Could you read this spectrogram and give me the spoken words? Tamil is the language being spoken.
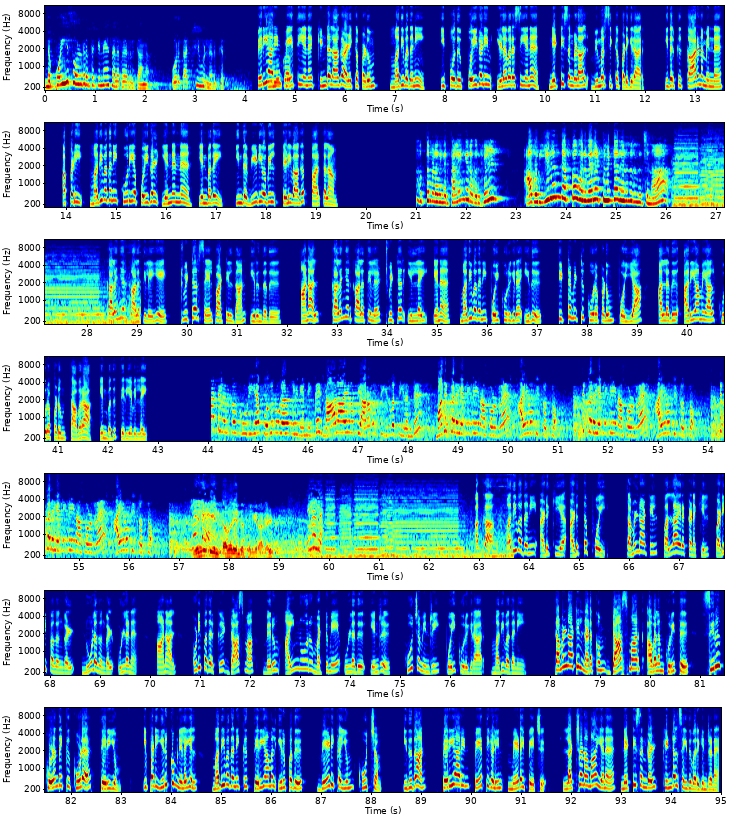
இந்த பொய் சொல்றதுக்குன்னே சில பேர் இருக்காங்க. ஒரு கட்சி ஒண்ணு இருக்கு. பெரியாரின் பேத்தி என கிண்டலாக அழைக்கப்படும் மதிவதனி இப்போது பொய்களின் இளவரசி என நெட்டிசங்களால் விமர்சிக்கப்படுகிறார். இதற்கு காரணம் என்ன? அப்படி மதிவதனி கூறிய பொய்கள் என்னென்ன என்பதை இந்த வீடியோவில் தெளிவாக பார்க்கலாம். முத்தமிழறிஞர் கலைஞர் அவர்கள் அவர் இருந்தப்ப ஒருவேளை ட்விட்டர் இருந்திருந்துச்சுன்னா கலைஞர் காலத்திலேயே ட்விட்டர் செயல்பாட்டில்தான் இருந்தது. ஆனால் கலைஞர் காலத்தில ட்விட்டர் இல்லை என மதிவதனி பொய் கூறுகிற இது திட்டமிட்டு கூறப்படும் பொய்யா அல்லது அறியாமையால் கூறப்படும் தவறா என்பது தெரியவில்லை. இருக்கக்கூடிய பொது நூலகங்களின் எண்ணிக்கை நாலாயிரத்தி அறுநூத்தி இருபத்தி இரண்டு மதுக்கடை எண்ணிக்கை நான் சொல்றேன் ஐநூத்தி சொச்சம் மதுக்கடை எண்ணிக்கை நான் சொல்றேன் ஐநூத்தி சொச்சம் மதுக்கடை எண்ணிக்கை நான் சொல்றேன் ஐநூத்தி சொச்சம் எண்ணிக்கையில் தவறு என்று சொல்கிறார்கள். அக்கா மதிவதனி அடுக்கிய அடுத்த பொய். தமிழ்நாட்டில் பல்லாயிரக்கணக்கில் படிப்பகங்கள் நூலகங்கள் உள்ளன. ஆனால் குடிப்பதற்கு டாஸ்மாக் வெறும் ஐநூறு மட்டுமே உள்ளது என்று கூச்சமின்றி பொய் கூறுகிறார் மதிவதனி. தமிழ்நாட்டில் நடக்கும் டாஸ்மார்க் அவலம் குறித்து சிறு குழந்தைக்கு கூட தெரியும். இப்படி இருக்கும் நிலையில் மதிவதனிக்கு தெரியாமல் இருப்பது வேடிக்கையும் கூச்சம். இதுதான் பெரியாரின் பேத்திகளின் மேடை பேச்சு. லட்சணமா என நெட்டிசன்கள் கிண்டல் செய்து வருகின்றன.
